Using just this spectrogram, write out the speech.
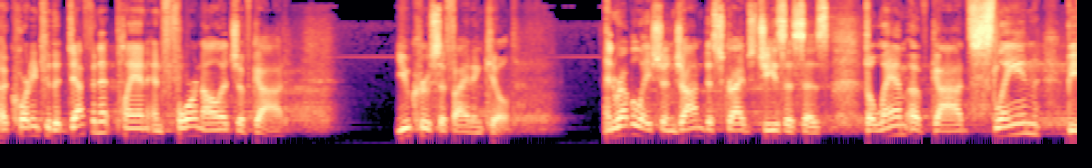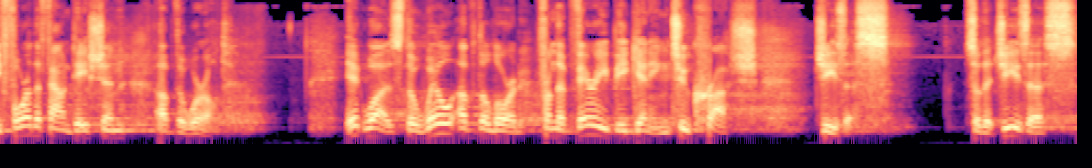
according to the definite plan and foreknowledge of God, you crucified and killed. In Revelation, John describes Jesus as the Lamb of God slain before the foundation of the world. It was the will of the Lord from the very beginning to crush Jesus, so that Jesus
